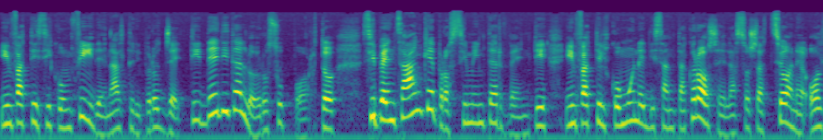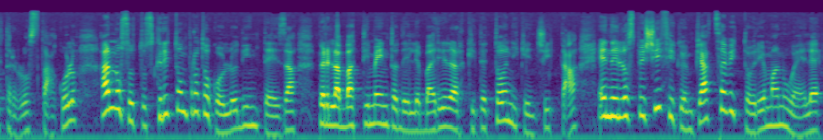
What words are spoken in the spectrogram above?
infatti si confida in altri progetti dediti al loro supporto. Si pensa anche ai prossimi interventi, infatti il comune di Santa Croce e l'associazione Oltre l'Ostacolo hanno sottoscritto un protocollo d'intesa per l'abbattimento delle barriere architettoniche in città e nello specifico in piazza Vittorio Emanuele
